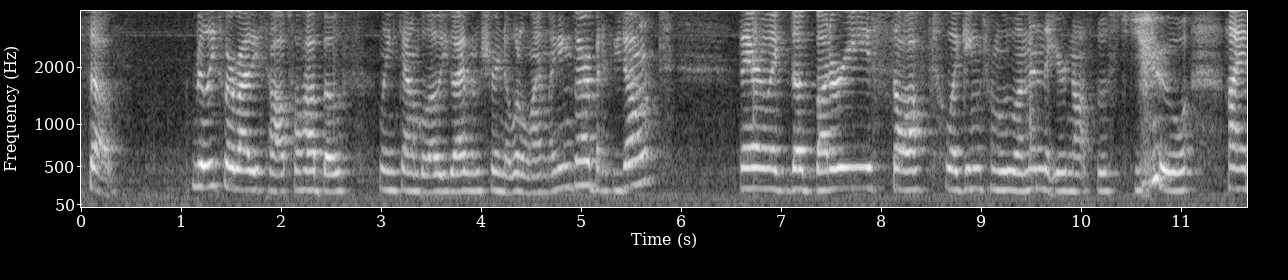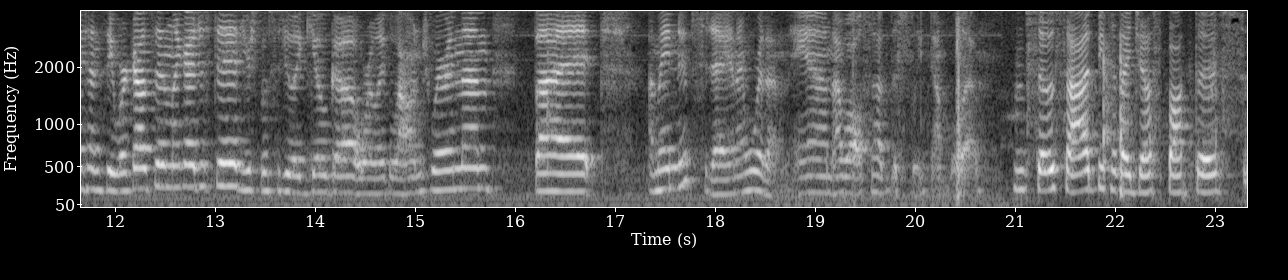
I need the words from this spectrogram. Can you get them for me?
So really swear by these tops. I'll have both linked down below. You guys i'm sure know what Align leggings are but if you don't they're like the buttery, soft leggings from Lululemon that you're not supposed to do high intensity workouts in like I just did. You're supposed to do like yoga or like lounge wear in them. But I made noobs today and I wore them. And I will also have this link down below. I'm so sad because I just bought this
